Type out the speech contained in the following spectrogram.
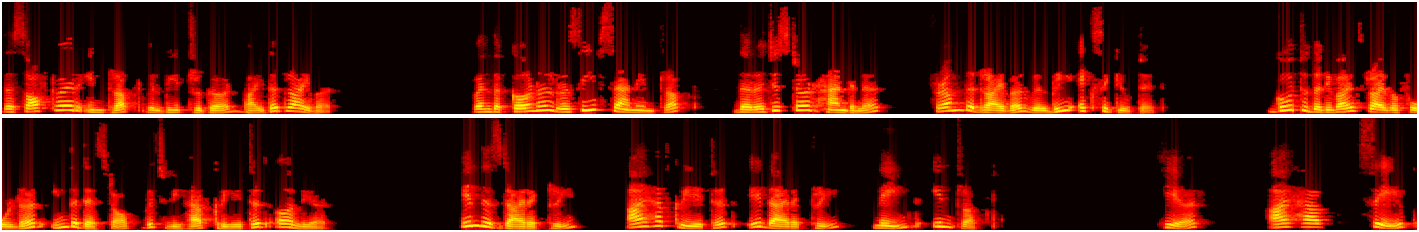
the software interrupt will be triggered by the driver. When the kernel receives an interrupt, the registered handler from the driver will be executed. Go to the device driver folder in the desktop which we have created earlier. In this directory, I have created a directory named interrupt. Here, I have saved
